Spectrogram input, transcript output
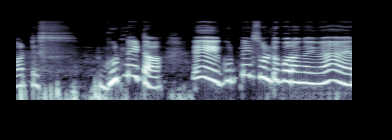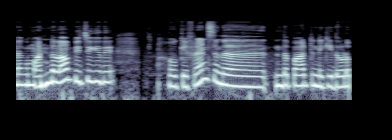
what is good நைட்டா ஏய் குட் நைட் சொல்லிட்டு போகிறாங்க இவன். எனக்கு மண்டெல்லாம் பிச்சுக்குது. ஓகே ஃப்ரெண்ட்ஸ் இந்த இந்த பாட்டு இன்னைக்கு இதோட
